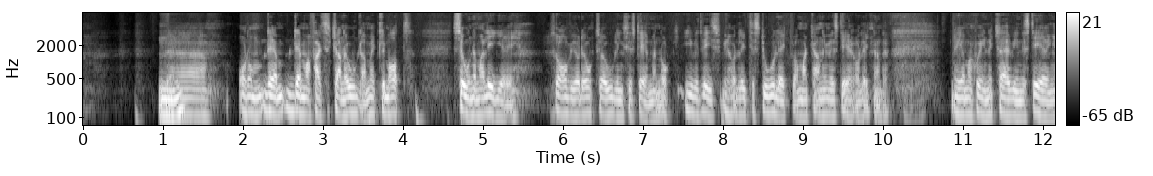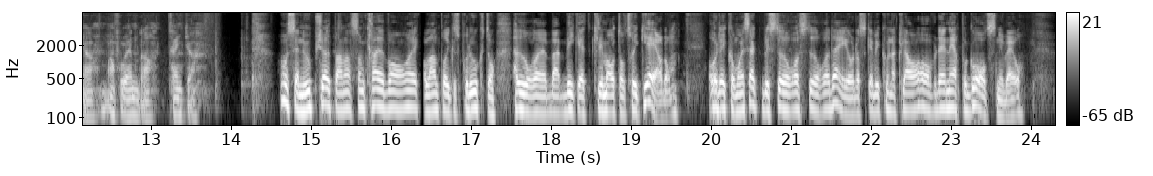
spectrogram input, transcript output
Mm. Eh, och de, det, det, man faktiskt kan odla med klimatzonen man ligger i. Så avgör det också odlingssystemen och givetvis vi har lite storlek vad man kan investera och liknande. Nya maskiner kräver investeringar, man får ändra, tänka och sen uppköparna som kräver lantbrukets produkter, hur, eh, vilket klimatavtryck ger de? Och det kommer säkert bli större och större det och då ska vi kunna klara av det ner på gårdsnivå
